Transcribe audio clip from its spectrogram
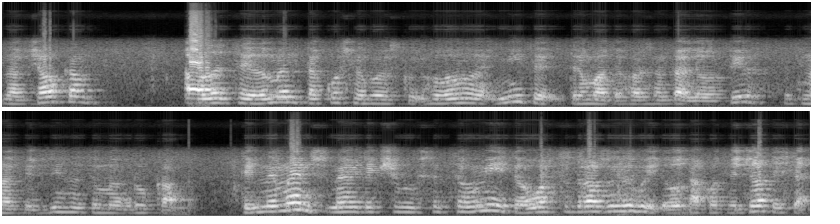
Навчалка. Але цей елемент також не обов'язковий. Головне вміти тримати горизонтальний опір з напівзігнутими руками. Тим не менш, навіть якщо ви все це вмієте, у вас одразу не вийде отак от віджатися.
